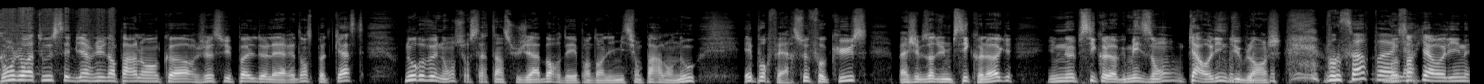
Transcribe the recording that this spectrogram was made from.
Bonjour à tous et bienvenue dans Parlons encore. Je suis Paul Delair et dans ce podcast, nous revenons sur certains sujets abordés pendant l'émission Parlons-nous. Et pour faire ce focus, bah, j'ai besoin d'une psychologue, une psychologue maison, Caroline Dublanche. Bonsoir Paul. Bonsoir Caroline.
